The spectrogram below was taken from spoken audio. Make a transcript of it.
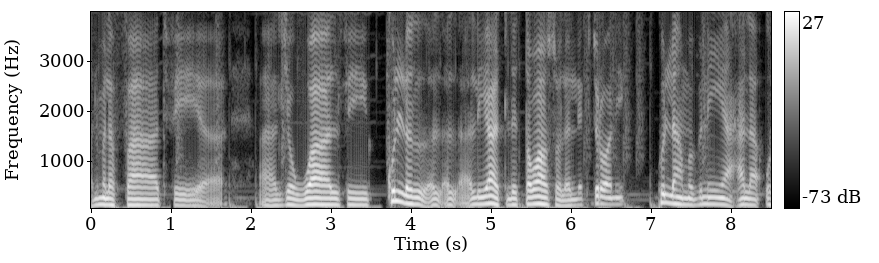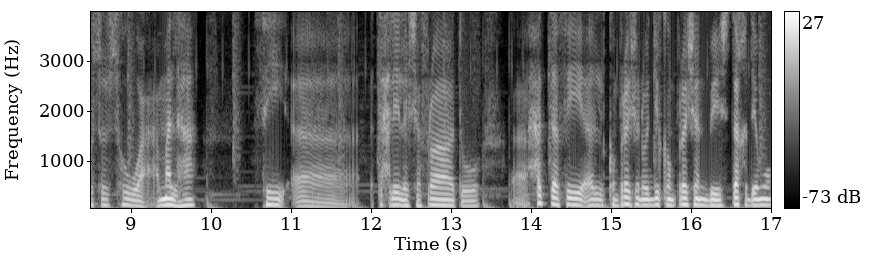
الملفات في الجوال في كل الآليات للتواصل الإلكتروني كلها مبنية على أسس هو عملها. في آه، تحليل الشفرات وحتى آه، في ال compression وال decompression بيستخدموا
